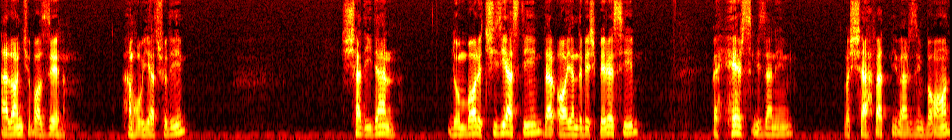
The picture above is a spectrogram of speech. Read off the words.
الان که با ذهن هم هویت شدیم شدیدن دنبال چیزی هستیم در آینده بهش برسیم و هرس می‌زنیم و شهوت میورزیم به آن.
